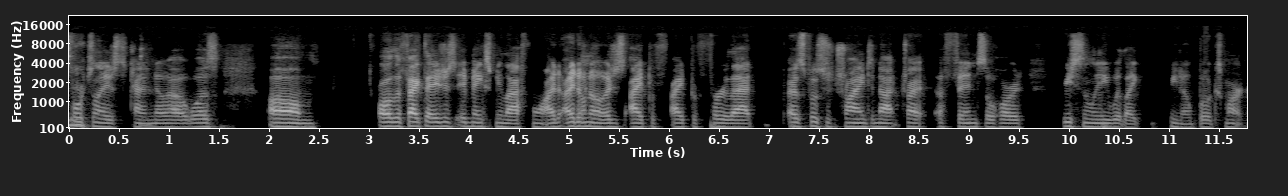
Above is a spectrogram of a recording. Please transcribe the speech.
Yeah. fortunately, I just kind of know how it was. Um, or the fact that it just it makes me laugh more. I, I don't know. I just I pref- I prefer that as opposed to trying to not try offend so hard recently with like you know Booksmart.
